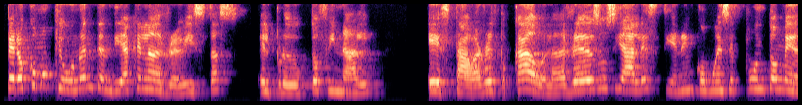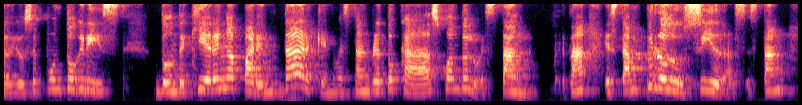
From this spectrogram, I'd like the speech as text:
Pero como que uno entendía que en las revistas el producto final estaba retocado. Las redes sociales tienen como ese punto medio, ese punto gris, donde quieren aparentar que no están retocadas cuando lo están, ¿verdad? Están producidas, están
